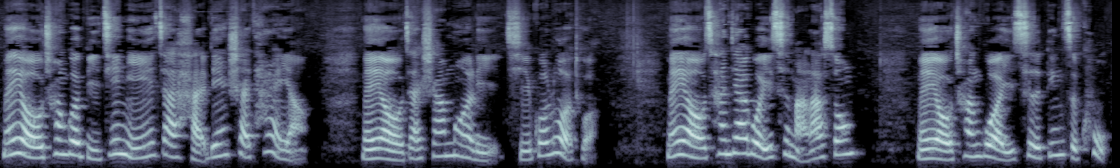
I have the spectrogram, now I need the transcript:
没有穿过比基尼在海边晒太阳，没有在沙漠里骑过骆驼，没有参加过一次马拉松，没有穿过一次钉子裤，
